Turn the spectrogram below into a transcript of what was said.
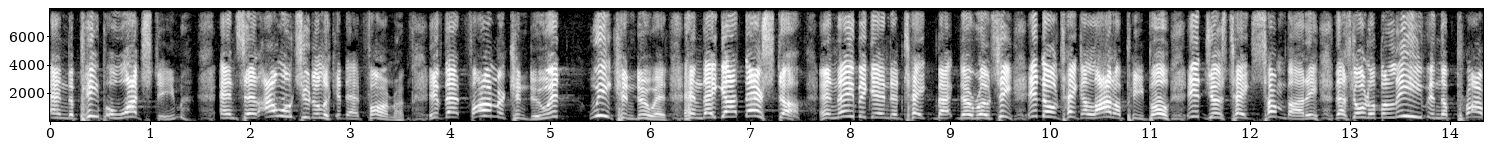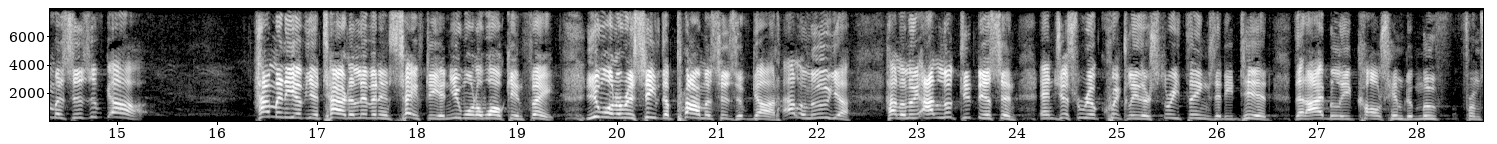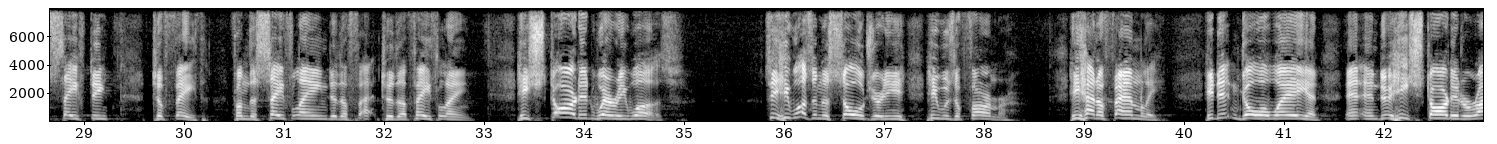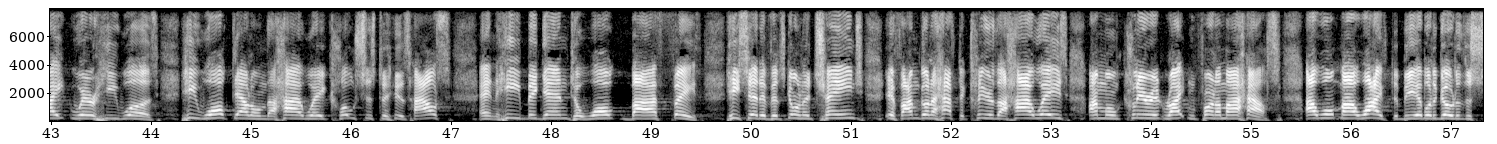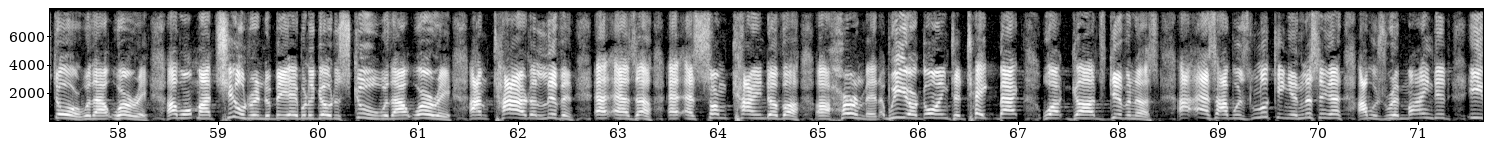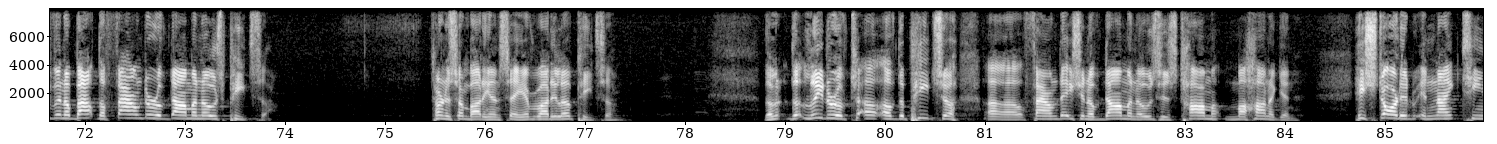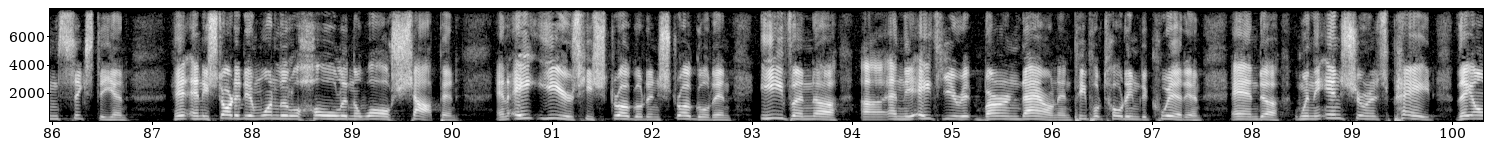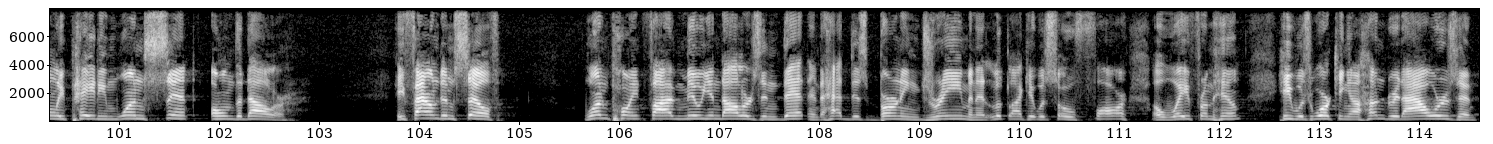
And the people watched him and said, I want you to look at that farmer. If that farmer can do it, we can do it. And they got their stuff and they began to take back their road. See, it don't take a lot of people, it just takes somebody that's going to believe in the promises of God. How many of you are tired of living in safety and you want to walk in faith? You want to receive the promises of God. Hallelujah. Hallelujah. I looked at this and, and just real quickly, there's three things that he did that I believe caused him to move from safety to faith, from the safe lane to the, fa- to the faith lane. He started where he was. See, he wasn't a soldier, he, he was a farmer. He had a family. He didn't go away and, and, and do, he started right where he was. He walked out on the highway closest to his house and he began to walk by faith. He said, If it's going to change, if I'm going to have to clear the highways, I'm going to clear it right in front of my house. I want my wife to be able to go to the store without worry. I want my children to be able to go to school without worry. I'm tired of living as, a, as some kind of a, a hermit. We are going to take back what God's given us. As I was looking and listening that, I was reminded even about the founder of Domino's Pizza. Turn to somebody and say, Everybody love pizza. The, the leader of, uh, of the pizza uh, foundation of Domino's is Tom Monaghan. He started in 1960 and, and he started in one little hole in the wall shop. And and eight years he struggled and struggled, and even uh, uh, and the eighth year it burned down, and people told him to quit. And and uh, when the insurance paid, they only paid him one cent on the dollar. He found himself 1.5 million dollars in debt, and had this burning dream, and it looked like it was so far away from him. He was working hundred hours, and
